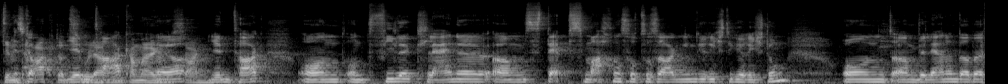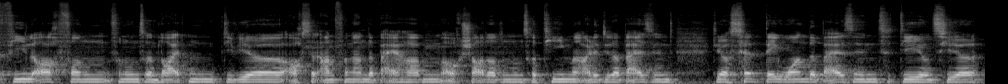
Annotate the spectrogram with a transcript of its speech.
Jeden Tag dazulernen, Tag, kann man eigentlich ja, sagen. Jeden Tag und, und viele kleine ähm, Steps machen sozusagen in die richtige Richtung. Und ähm, wir lernen dabei viel auch von, von unseren Leuten, die wir auch seit Anfang an dabei haben. Auch Shoutout an unser Team, alle, die dabei sind, die auch seit Day One dabei sind, die uns hier,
